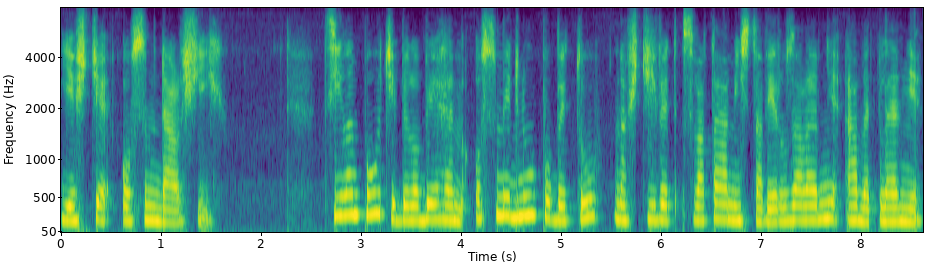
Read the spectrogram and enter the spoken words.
ještě 8 dalších. Cílem pouti bylo během osmi dnů pobytu navštívit svatá místa v Jeruzalémě a Betlémě.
